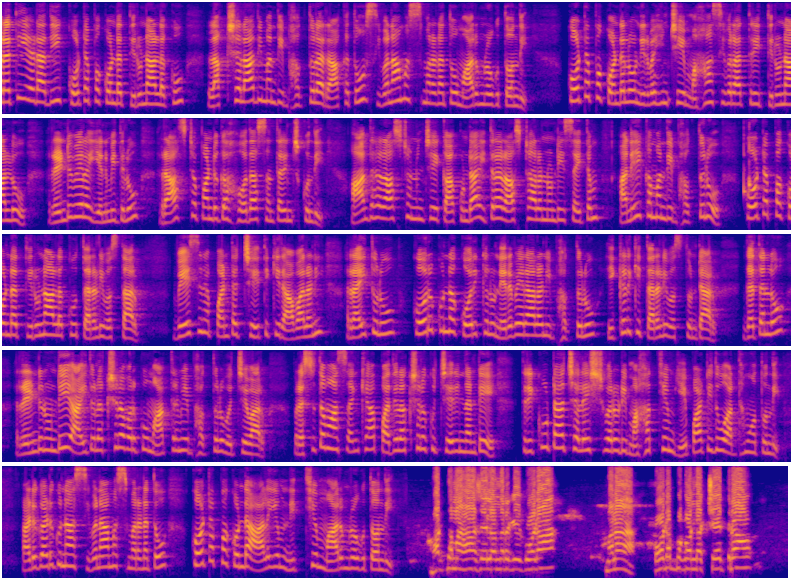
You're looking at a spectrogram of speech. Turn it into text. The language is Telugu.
ప్రతి ఏడాది కోటప్పకొండ తిరునాళ్ళకు లక్షలాది మంది భక్తుల రాకతో శివనామస్మరణతో మారుమ్రోగుతోంది. కోటప్పకొండలో నిర్వహించే మహాశివరాత్రి తిరునాళ్ళు రెండు వేల ఎనిమిదిలో రాష్ట్ర పండుగ హోదా సంతరించుకుంది. ఆంధ్ర రాష్ట్రం నుంచే కాకుండా ఇతర రాష్ట్రాల నుండి సైతం అనేక మంది భక్తులు కోటప్పకొండ తిరునాళ్ళకు తరలివస్తారు. వేసిన పంట చేతికి రావాలని రైతులు కోరుకున్న కోరికలు నెరవేరాలని భక్తులు ఇక్కడికి తరలి వస్తుంటారు గతంలో రెండు నుండి ఐదు లక్షల వరకు మాత్రమే భక్తులు వచ్చేవారు. ప్రస్తుతం ఆ సంఖ్య పది లక్షలకు చేరిందంటే త్రికూటాచలేశ్వరుడి మహత్యం ఏపాటిదో అర్థమవుతుంది. అడుగడుగునా శివనామ స్మరణతో కోటప్పకొండ ఆలయం నిత్యం మారుమ్రోగుతోంది. భక్త మహాశైలందరికీ కూడా మన కోటప్పకొండ క్షేత్రం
